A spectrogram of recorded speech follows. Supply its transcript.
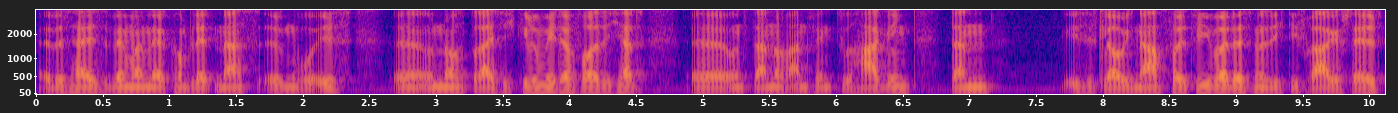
Das heißt, wenn man ja komplett nass irgendwo ist äh, und noch 30 Kilometer vor sich hat äh, und es dann noch anfängt zu hageln, dann ist es, glaube ich, nachvollziehbar, dass man sich die Frage stellt.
